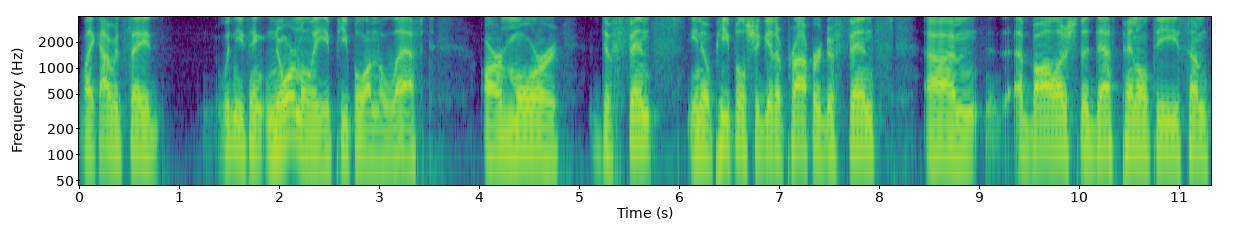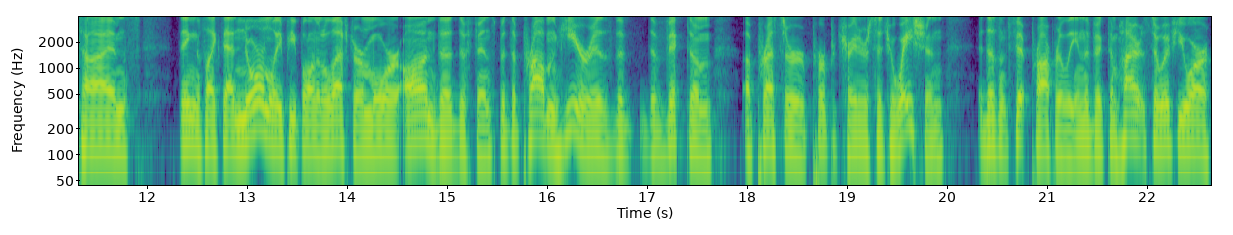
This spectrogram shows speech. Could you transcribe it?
like I would say, wouldn't you think normally people on the left are more defense? You know, people should get a proper defense, um, abolish the death penalty sometimes, things like that. Normally, people on the left are more on the defense, but the problem here is the the victim oppressor perpetrator situation. It doesn't fit properly in the victim hire. So if you are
